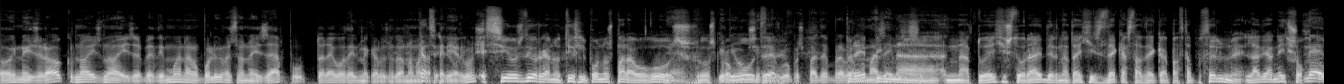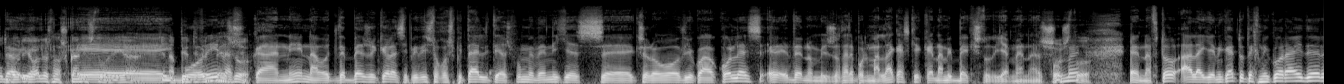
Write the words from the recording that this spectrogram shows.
Όχι noise rock, noise noise, παιδί μου. Ένα πολύ γνωστό νοηζά που τώρα εγώ δεν είμαι καλός με τα ονόματα περίεργος. Εσύ ως διοργανωτής, λοιπόν, ως παραγωγός, ναι, ως promoter. πάντα, πρέπει να, να, να το έχεις στο rider, να τα έχεις 10 στα 10 από αυτά που θέλουν. Δηλαδή, αν έχεις 8, ναι, μπορεί ο άλλος να σου κάνει ε, ιστορία. Και να πει μπορεί να σου κάνει, να, δεν παίζω κιόλας επειδή στο hospitality, ας πούμε, δεν είχες, ε, ξέρω εγώ, δύο κοκακόλε, ε, δεν νομίζω. Θα είναι πολύ μαλάκας και να μην παίξει το για μένα, ας πούμε. Ένα αυτό. Αλλά γενικά το τεχνικό rider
